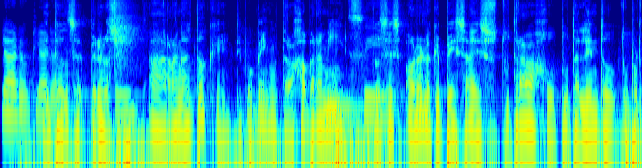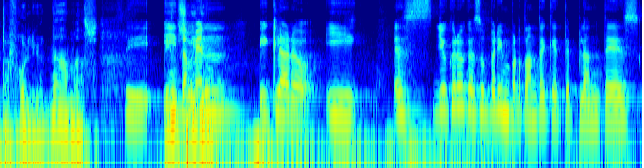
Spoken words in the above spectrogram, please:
Claro, claro. Entonces, pero los Sí. agarran al toque. Tipo, ven, trabaja para mí. Sí. Entonces, ahora lo que pesa es tu trabajo, tu talento, tu portafolio. Nada más. Sí, y también, y claro, y es, yo creo que es súper importante que te plantees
